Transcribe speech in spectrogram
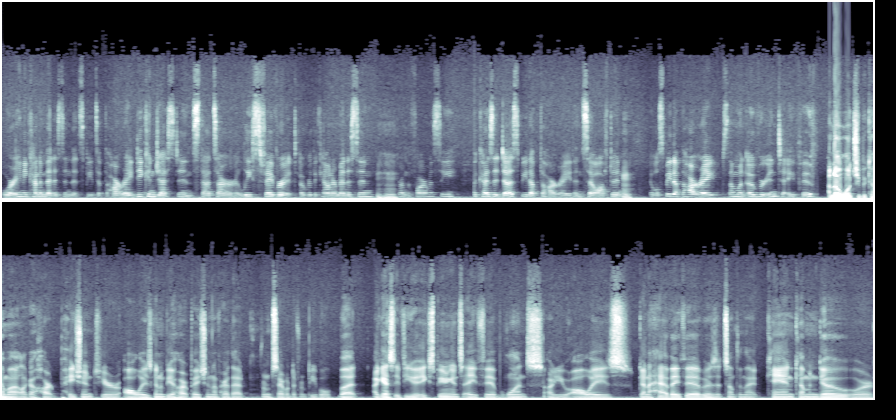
or any kind of medicine that speeds up the heart rate. Decongestants, that's our least favorite over the counter medicine Mhm. from the pharmacy because it does speed up the heart rate. And so often Hmm. It will speed up the heart rate, someone over into AFib. I know once you become a like a heart patient, you're always going to be a heart patient. I've heard that from several different people. But I guess if you experience AFib once, are you always going to have AFib, or is it something that can come and go? Or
